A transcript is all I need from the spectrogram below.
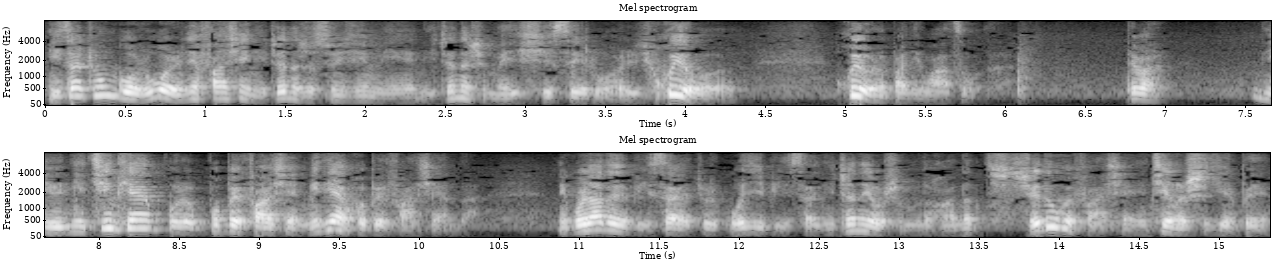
你在中国，如果人家发现你真的是孙兴民，你真的是梅西、C 罗，会有会有人把你挖走的，对吧？你你今天不不被发现，明天也会被发现的。你国家队比赛就是国际比赛，你真的有什么的话，那谁都会发现。你进了世界杯，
